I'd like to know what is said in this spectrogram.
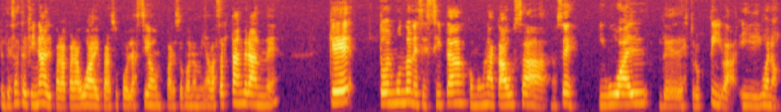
el desastre final para Paraguay, para su población, para su economía, va a ser tan grande que todo el mundo necesita como una causa, no sé, igual de destructiva. Y bueno,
